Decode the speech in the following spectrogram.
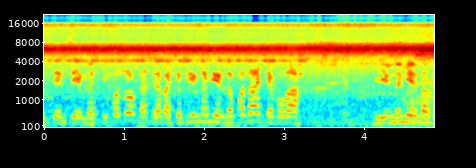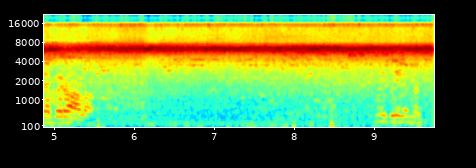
інтенсивності потока. Треба, щоб рівномірно подача була і рівномірно забирала. Ми дивимось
